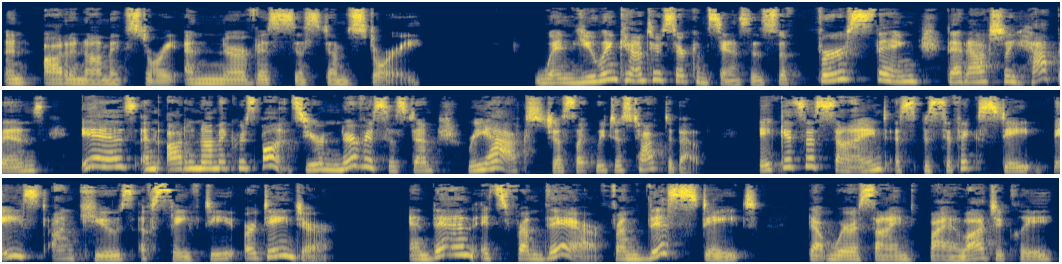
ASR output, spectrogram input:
an autonomic story, a nervous system story. When you encounter circumstances, the first thing that actually happens is an autonomic response. Your nervous system reacts just like we just talked about. It gets assigned a specific state based on cues of safety or danger. And then it's from there, from this state that we're assigned biologically,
